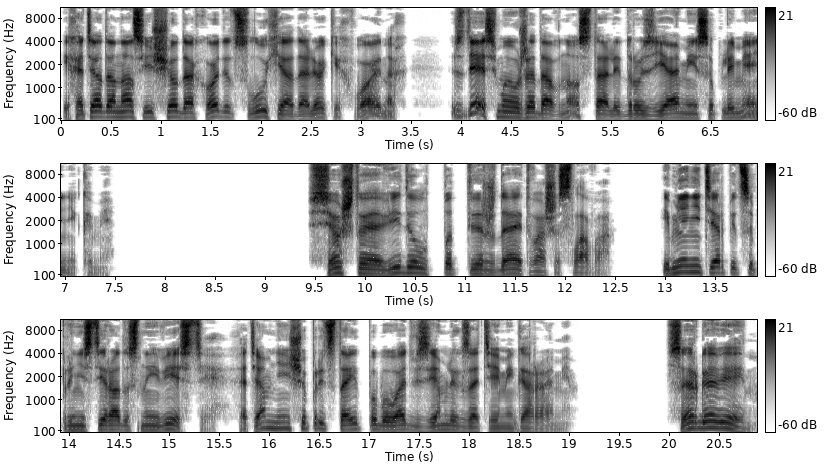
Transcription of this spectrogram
и хотя до нас еще доходят слухи о далеких войнах, здесь мы уже давно стали друзьями и соплеменниками». «Все, что я видел, подтверждает ваши слова. И мне не терпится принести радостные вести, хотя мне еще предстоит побывать в землях за теми горами. Сэр Гавейн,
